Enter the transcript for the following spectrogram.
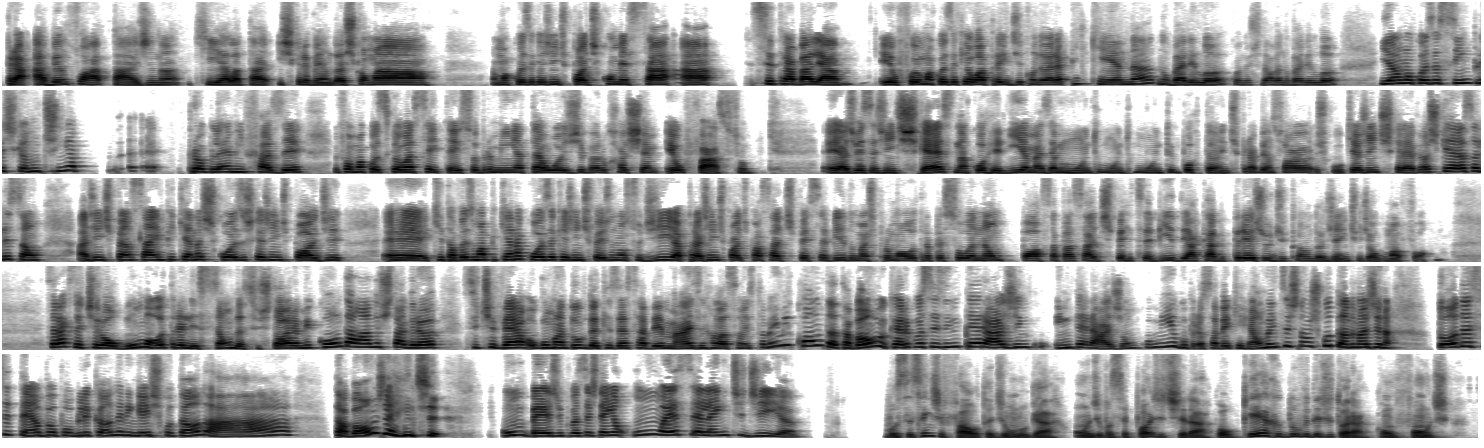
Para abençoar a página que ela tá escrevendo. Acho que é uma é uma coisa que a gente pode começar a se trabalhar. Eu foi uma coisa que eu aprendi quando eu era pequena no Barilã, quando eu estudava no Barilã, e é uma coisa simples que eu não tinha é, problema em fazer, e foi uma coisa que eu aceitei sobre mim até hoje, Baruch Hashem, eu faço. É, às vezes a gente esquece na correria, mas é muito, muito, muito importante para abençoar o que a gente escreve. Eu acho que é essa lição, a gente pensar em pequenas coisas que a gente pode é, que talvez uma pequena coisa que a gente fez no nosso dia, para a gente pode passar despercebido, mas para uma outra pessoa não possa passar despercebido e acabe prejudicando a gente de alguma forma. Será que você tirou alguma outra lição dessa história? Me conta lá no Instagram. Se tiver alguma dúvida, quiser saber mais em relação a isso, também me conta, tá bom? Eu quero que vocês interagem, interajam comigo para saber que realmente vocês estão escutando. Imagina, todo esse tempo eu publicando e ninguém escutando. Ah, Tá bom, gente? Um beijo, que vocês tenham um excelente dia. Você sente falta de um lugar onde você pode tirar qualquer dúvida de Torá com fonte,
